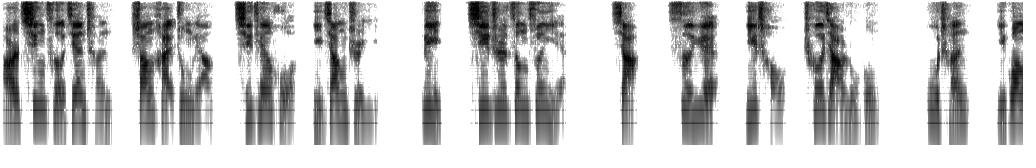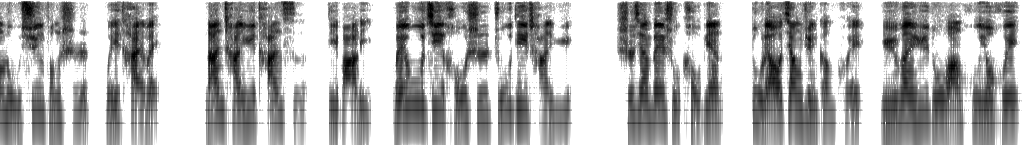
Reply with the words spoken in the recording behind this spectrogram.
而轻策奸臣，伤害忠良，其天祸亦将至矣。立昔之曾孙也。夏四月乙丑，车驾入宫。戊辰，以光禄勋冯时为太尉。南单于谭死，第八立为乌鸡侯师逐堤单于。时鲜卑数寇边，度辽将军耿奎与温余毒王忽悠辉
